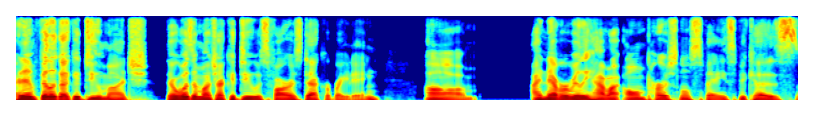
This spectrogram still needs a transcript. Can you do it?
I didn't feel like I could do much. There wasn't much I could do as far as decorating. Um I never really had my own personal space because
